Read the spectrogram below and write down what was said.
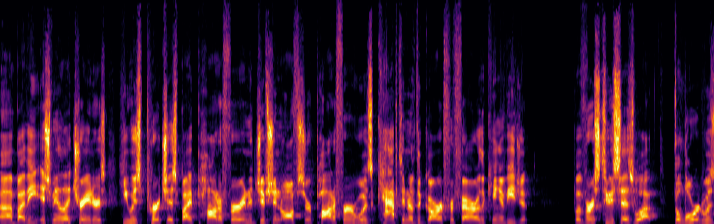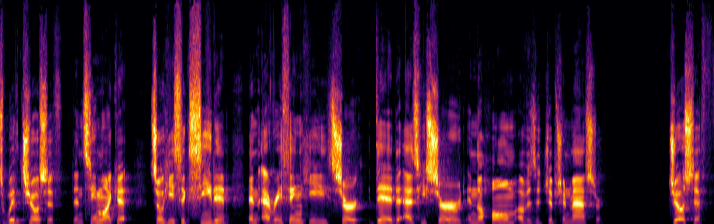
uh, by the Ishmaelite traders. He was purchased by Potiphar, an Egyptian officer. Potiphar was captain of the guard for Pharaoh, the king of Egypt. But verse 2 says what? The Lord was with Joseph. Didn't seem like it. So he succeeded in everything he ser- did as he served in the home of his Egyptian master. Joseph,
